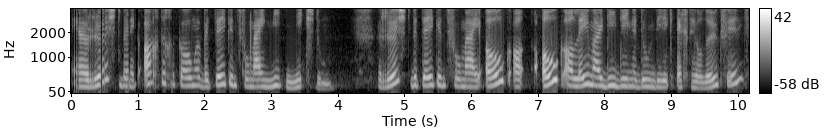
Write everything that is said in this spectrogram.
En rust ben ik achtergekomen, betekent voor mij niet niks doen. Rust betekent voor mij ook, ook alleen maar die dingen doen die ik echt heel leuk vind.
